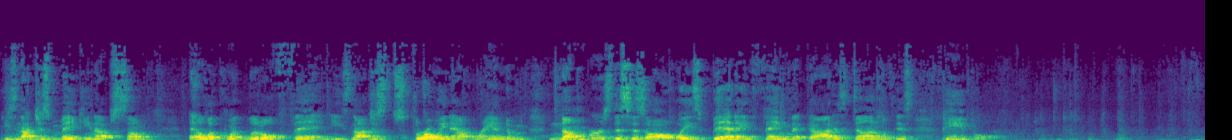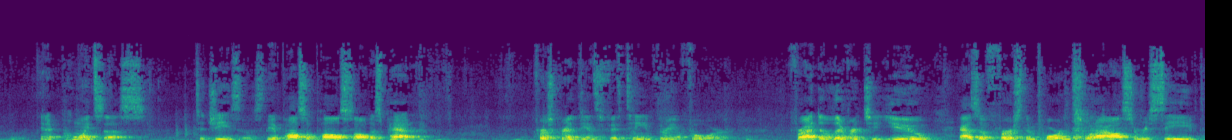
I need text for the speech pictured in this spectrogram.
he's not just making up some eloquent little thing. He's not just throwing out random numbers. This has always been a thing that God has done with his people and it points us to Jesus. The Apostle Paul saw this pattern. 1 Corinthians 15, 3 and 4. For I delivered to you as of first importance what I also received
